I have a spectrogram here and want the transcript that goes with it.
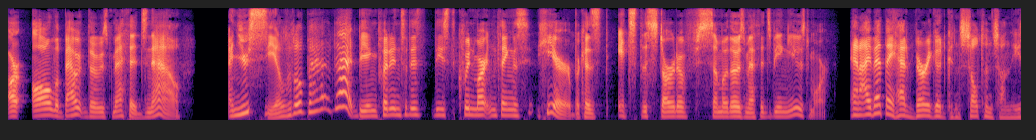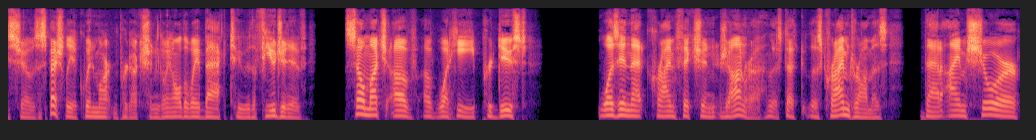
are all about those methods now. And you see a little bit of that being put into this, these Quinn Martin things here because it's the start of some of those methods being used more. And I bet they had very good consultants on these shows, especially a Quinn Martin production, going all the way back to The Fugitive so much of, of what he produced was in that crime fiction genre, those, those crime dramas, that I'm sure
